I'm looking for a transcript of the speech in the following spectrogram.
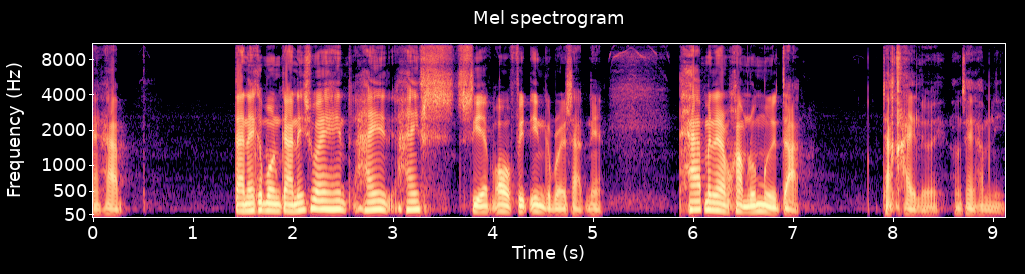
นะครับ แต่ในกระบวนการที่ช่วยให้ให้ให้ CFO fit in กับบริษัทเนี่ยแทบไม่ได้รับความร่วมมือจากจากใครเลยต้องใช้คำนี้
